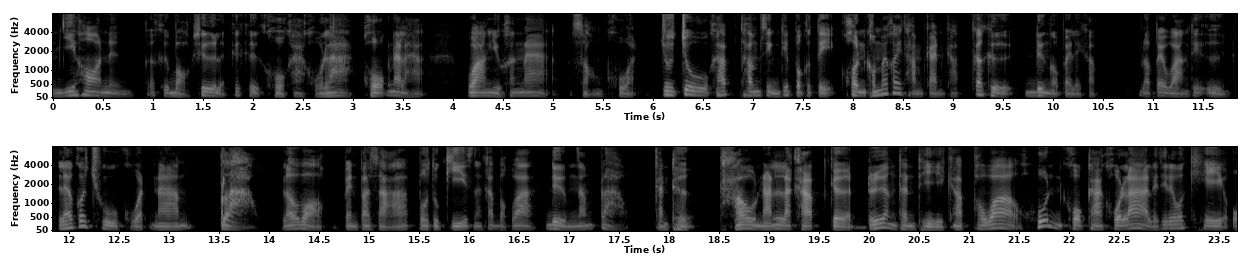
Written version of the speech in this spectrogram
ำยี่ห้อหนึ่งก็คือบอกชื่อเลยก็คือโคคาโคล่าโค้กนั่นแหละฮะวางอยู่ข้างหน้า 2 ขวดจู่ๆครับทำสิ่งที่ปกติคนเขาไม่ค่อยทำกันครับ ก็คือดึงออกไปเลยครับ แล้วไปวางที่อื่น แล้วก็ชูขวดน้ำเปล่า แล้วบอกเป็นภาษาโปรตุกีสนะครับ บอกว่าดื่มน้ำเปล่ากันเถอะ เท่านั้นละครับ เกิดเรื่องทันทีครับ เพราะว่าหุ้นโคคาโคล่าหรือที่เรียกว่า KO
